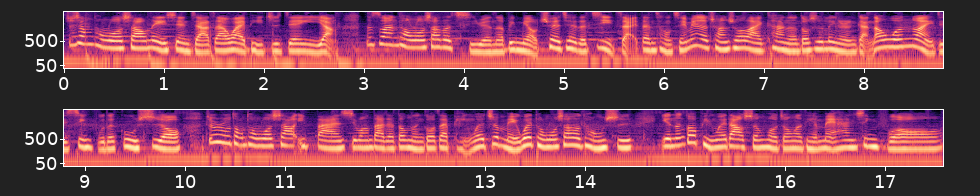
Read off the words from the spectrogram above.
就像铜锣烧内馅夹在外皮之间一样。那虽然铜锣烧的起源呢，并没有确切的记载，但从前面的传说来看呢，都是令人感到温暖以及幸福的故事哦。就如同铜锣烧一般，希望大家都能够在品味这美味铜锣烧的同时，也能够品味到生活中的甜美和幸福哦。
